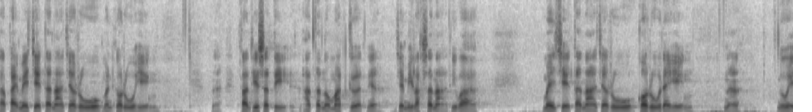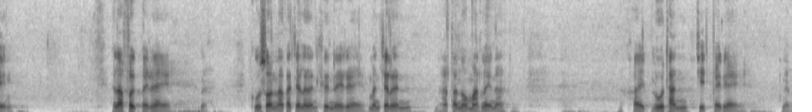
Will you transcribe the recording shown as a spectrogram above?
ต่อไปไม่เจตนาจะรู้มันก็รู้เองนะ ตอนที่สติอัตโนมัติเกิดเนี่ยจะมีลักษณะที่ว่าไม่เจตนาจะรู้ก็รู้ได้เองนะรู้เองให้เราฝึกไปเรื่อยนะกุศลเราก็เจริญขึ้นเรื่อยๆ มันเจริญอัตโนมัติเลยนะคอยรู้ทันจิตไปเรื่อยนะ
